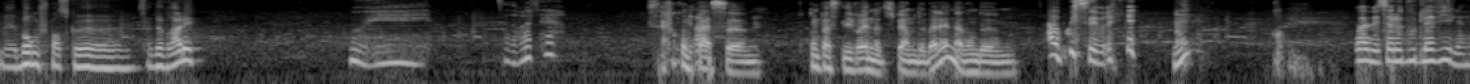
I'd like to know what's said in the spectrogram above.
Mais bon, je pense que euh, ça devrait aller. Oui. Ça devrait le faire. Ça Il faut qu'on passe, euh, qu'on passe livrer notre sperme de baleine avant de. Ah oui, c'est vrai. Non? Ouais, mais c'est à l'autre bout de la ville.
